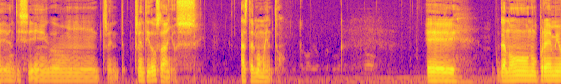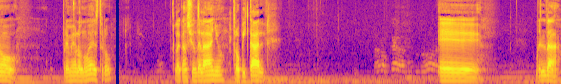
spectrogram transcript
Eh, 25, 30, 32 años hasta el momento. Eh, ganó un premio, premio Lo Nuestro, la canción del año, Tropical. Eh, ¿Verdad?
